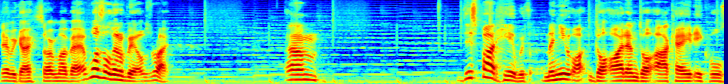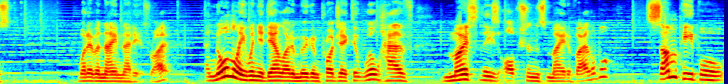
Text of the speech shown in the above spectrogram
There we go. Sorry, my bad. It was a little bit. I was right. Um, this part here with menu.item.arcade equals whatever name that is, right? And normally when you download a Mugen project, it will have most of these options made available. Some people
